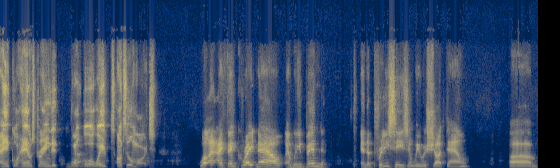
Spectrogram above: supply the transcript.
ankle, hamstring that won't go away until March? Well, I think right now, and we've been in the preseason, we were shut down. Um,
